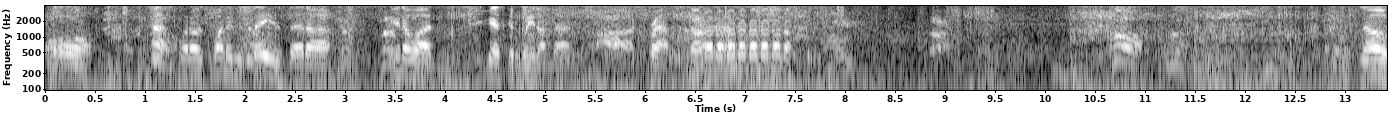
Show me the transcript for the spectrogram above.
Oh, ah, what I was wanting to say is that, uh, you know what? You guys could wait on that. Ah, crap. No, no, no, no, no, no, no, no, no. No,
